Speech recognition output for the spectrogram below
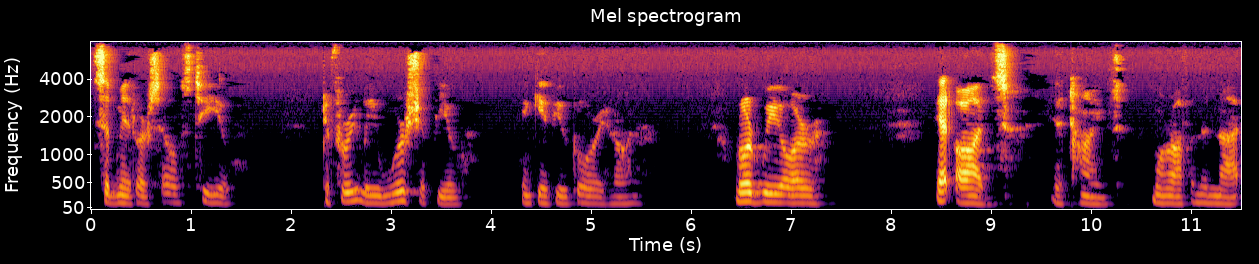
submit ourselves to you, to freely worship you and give you glory and honor. Lord, we are at odds at times, more often than not,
